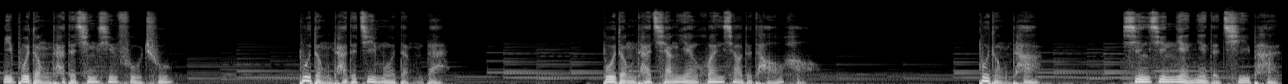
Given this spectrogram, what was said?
你不懂他的倾心付出，不懂他的寂寞等待。不懂他强颜欢笑的讨好，不懂他心心念念的期盼。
